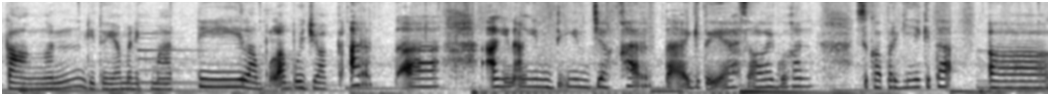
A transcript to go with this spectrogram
kangen gitu ya menikmati lampu-lampu Jakarta angin-angin dingin Jakarta gitu ya. Soalnya gue kan suka perginya kita uh,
